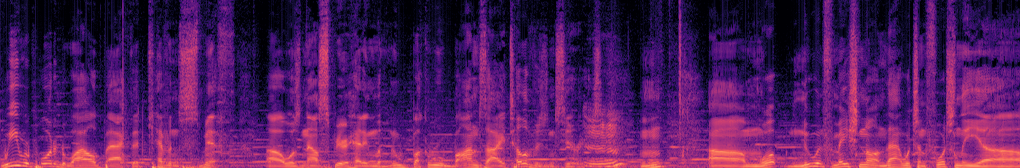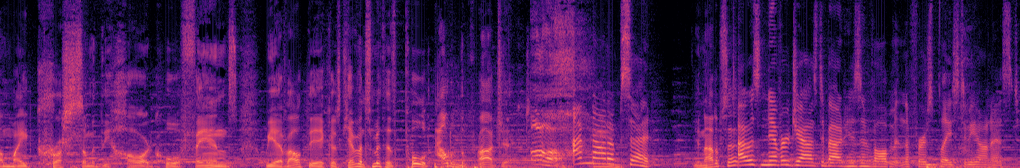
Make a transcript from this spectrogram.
We reported a while back that Kevin Smith uh, was now spearheading the new Buckaroo Banzai television series. Mhm. Um, well, new information on that, which unfortunately uh, might crush some of the hardcore fans we have out there, because Kevin Smith has pulled out of the project. I'm not upset. You're not upset? I was never jazzed about his involvement in the first place, to be honest.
